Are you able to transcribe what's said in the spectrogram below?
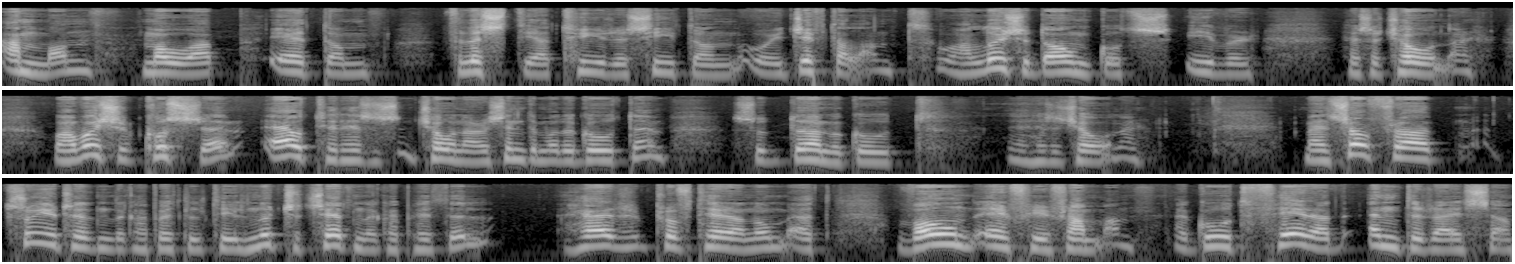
Ammon, Moab, Edom, Filistia, Tyre, Sidon og Egyptaland. Og han lyser domgods iver hese tjonar. Og han viser kusse av til hese tjonar og sinde mot gode, så døme god hese tjonar. Men så fra 33. kapittel til 23. kapittel, her profiterer han om at vogn er fyrir framman, at god fer at endreisa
